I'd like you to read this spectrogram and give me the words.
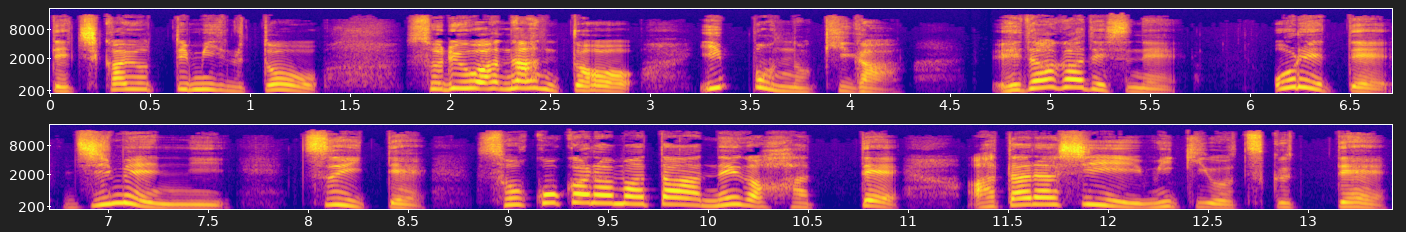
て近寄ってみるとそれはなんと一本の木が枝がですね折れて地面についてそこからまた根が張って新しい幹を作って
